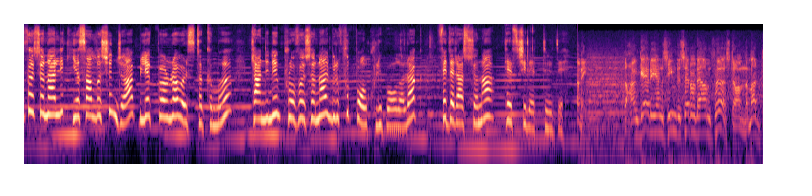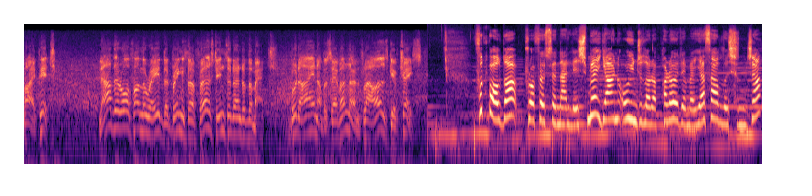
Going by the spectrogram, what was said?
Profesyonellik yasallaşınca Blackburn Rovers takımı kendini profesyonel bir futbol kulübü olarak federasyona tescil ettirdi. The Hungarians seem to settle down first on the mud pie pitch. Now they're off on the raid that brings the first incident of the match. Budai, number seven, and Flowers give chase. Futbolda profesyonelleşme yani oyunculara para ödeme yasallaşınca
